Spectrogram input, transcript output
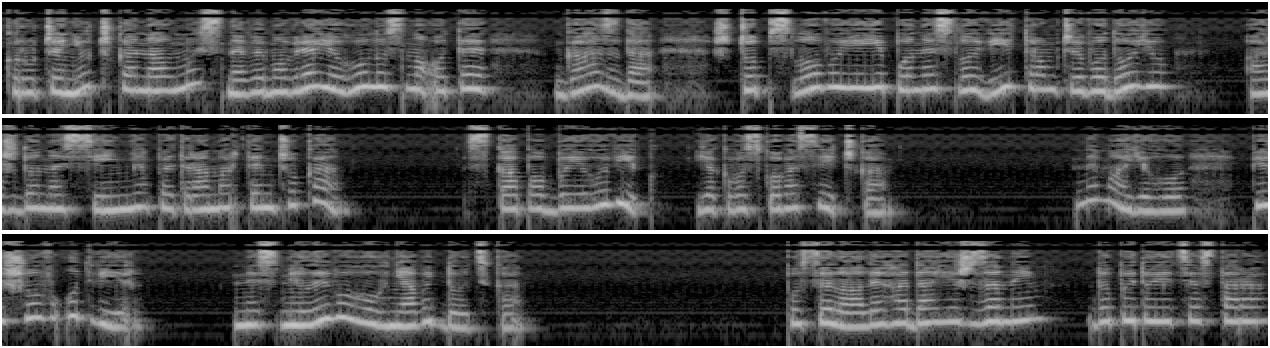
Крученючка навмисне вимовляє голосно оте газда, щоб слово її понесло вітром чи водою аж до насіння Петра Мартинчука. Скапав би його вік, як воскова свічка. Нема його, пішов у двір. Несміливо гугнявить доцька. Посилали, гадаєш, за ним? допитується стара.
